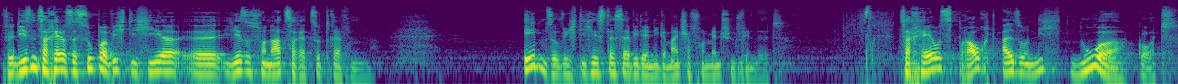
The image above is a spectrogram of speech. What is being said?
Für diesen Zachäus ist super wichtig, hier äh, Jesus von Nazareth zu treffen. Ebenso wichtig ist, dass er wieder in die Gemeinschaft von Menschen findet. Zachäus braucht also nicht nur Gott.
